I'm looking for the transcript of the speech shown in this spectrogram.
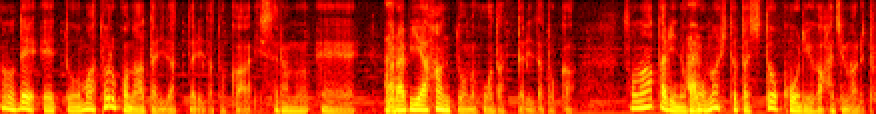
なので、えっとまあ、トルコの辺りだったりだとかイスラム、えーはい。アラビア半島の方だったりだとかその辺りの方の人たちと交流が始まると、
